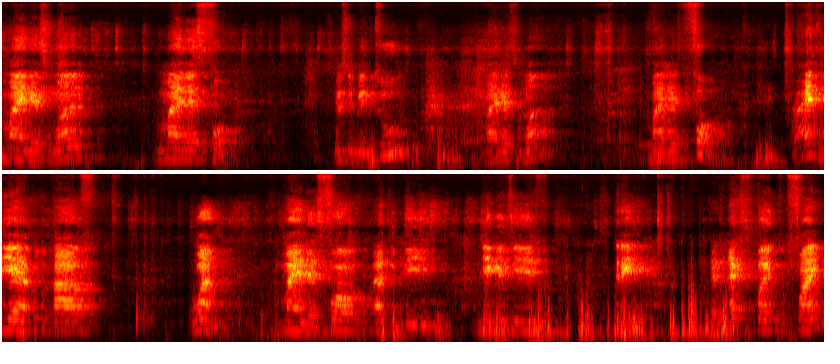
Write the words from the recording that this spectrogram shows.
minus 1 minus 4. This will be 2 minus 1 minus 4. Right here, to have 1 minus 4, that will be negative 3. The next point to find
